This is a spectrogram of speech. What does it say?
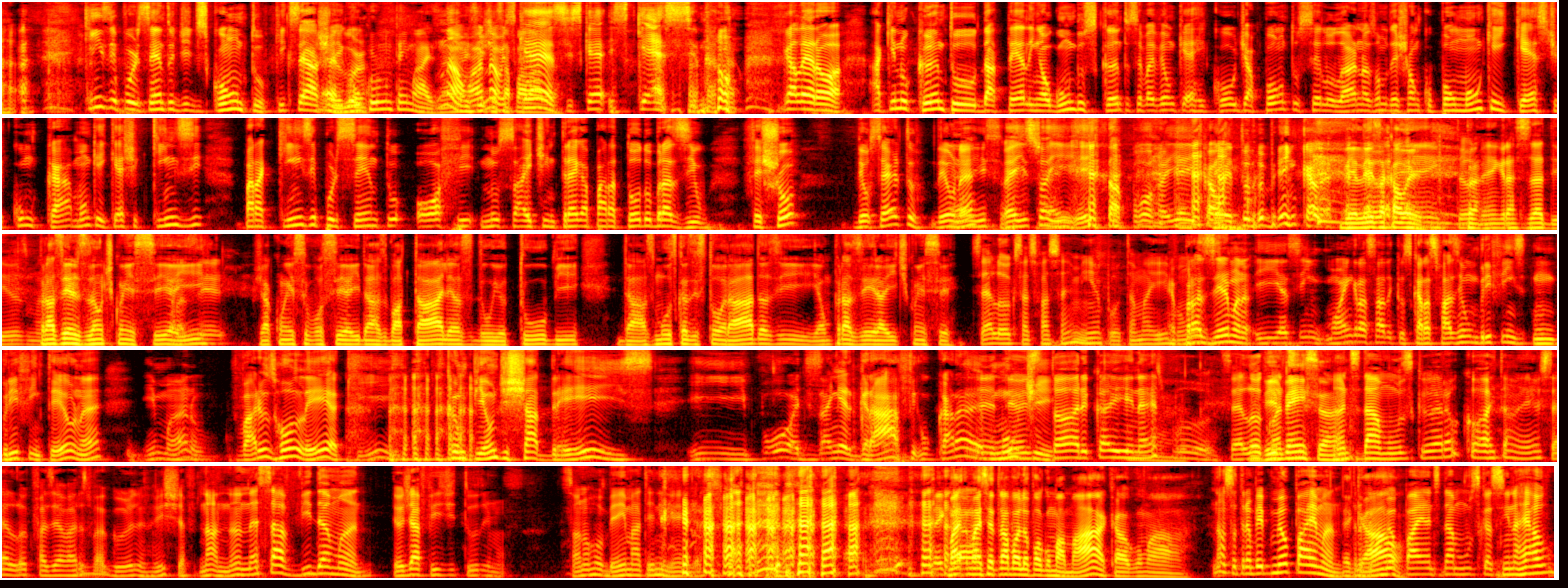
15% de desconto. O que, que você acha, é, Igor? lucro não tem mais, né? Não, ah, existe não, esquece, esquece, esquece, não. Galera, ó, aqui no canto da tela, em algum dos cantos, você vai ver um QR Code, aponta o celular, nós vamos deixar um cupom MonkeyCast com K, MonkeyCast 15 para 15% off no site, entrega para todo o Brasil. Fechou? Deu certo? Deu, É né? isso. É isso É aí. isso. Eita porra. E aí, Cauê, tudo bem, cara? Beleza, Cauê? bem, tô Pra- bem, graças a Deus, mano. Prazerzão te conhecer aí. Prazer. Já conheço você aí das batalhas, do YouTube, das músicas estouradas e é um prazer aí te conhecer. Você é louco, satisfação é minha, pô. Tamo aí, É um vamos... prazer, mano. E assim, mó engraçado que os caras fazem um briefing, um briefing teu, né? E, mano, vários rolê aqui. campeão de xadrez. E, pô, é designer gráfico. O cara é Tem um multi. histórico aí, né? Pô, você é louco. Vivência, Antes, né? antes da música eu era o corre também. Você é louco, fazia vários bagulhos. Vixe, já... não, não, nessa vida, mano, eu já fiz de tudo, irmão. Só não roubei e matei ninguém. Legal. Mas, mas você trabalhou pra alguma marca, alguma. não, só trampei pro meu pai, mano. Trampei Legal. pro meu pai antes da música, assim, na real.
